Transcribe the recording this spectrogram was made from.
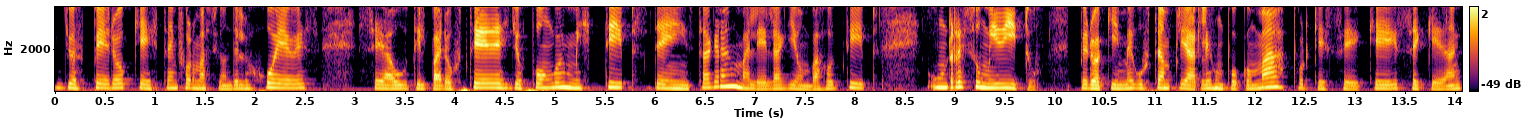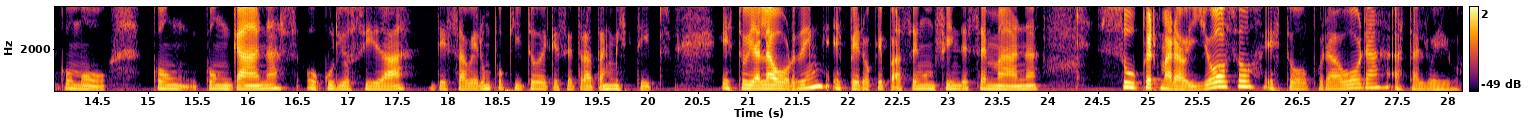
yo espero que esta información de los jueves sea útil para ustedes. Yo pongo en mis tips de Instagram, malela-tips, un resumidito, pero aquí me gusta ampliarles un poco más porque sé que se quedan como con, con ganas o curiosidad de saber un poquito de qué se tratan mis tips. Estoy a la orden, espero que pasen un fin de semana súper maravilloso. Es todo por ahora. Hasta luego.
